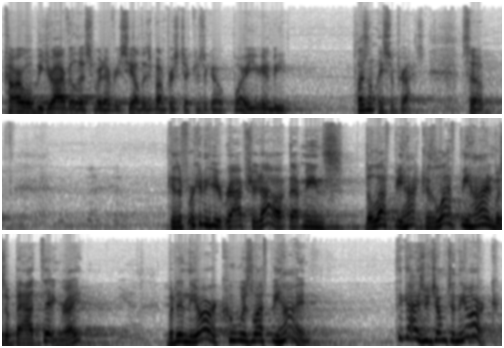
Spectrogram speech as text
car will be driverless or whatever. You see all these bumper stickers and go, boy, you're going to be pleasantly surprised. So, because if we're going to get raptured out, that means the left behind, because left behind was a bad thing, right? Yeah. But in the ark, who was left behind? The guys who jumped in the ark.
